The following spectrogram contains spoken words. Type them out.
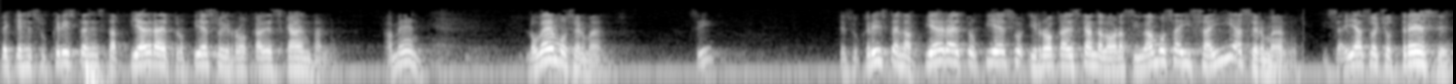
de que Jesucristo es esta piedra de tropiezo y roca de escándalo. Amén. Lo vemos, hermanos. ¿Sí? Jesucristo es la piedra de tropiezo y roca de escándalo. Ahora, si vamos a Isaías, hermanos, Isaías 8:13,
